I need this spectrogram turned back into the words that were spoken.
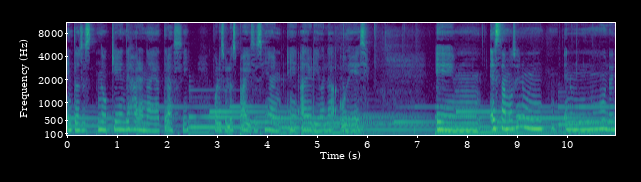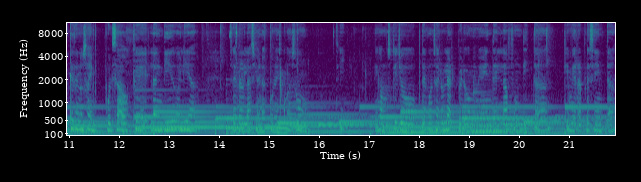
Entonces no quieren dejar a nadie atrás. ¿sí? Por eso los países se han eh, adherido a la ODS. Em, estamos en un, en un mundo en que se nos ha impulsado que la individualidad se relaciona con el consumo. ¿sí? Digamos que yo tengo un celular, pero me venden la fundita que me representa,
